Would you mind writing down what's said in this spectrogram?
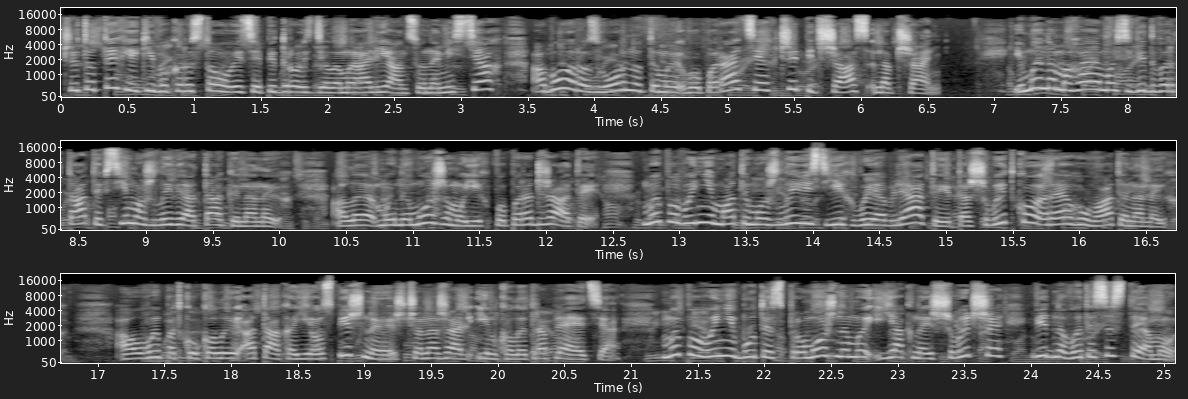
чи то тих, які використовуються підрозділами альянсу на місцях, або розгорнутими в операціях чи під час навчань. І ми намагаємось відвертати всі можливі атаки на них, але ми не можемо їх попереджати. Ми повинні мати можливість їх виявляти та швидко реагувати на них. А у випадку, коли атака є успішною, що на жаль інколи трапляється, ми повинні бути спроможними якнайшвидше відновити систему,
